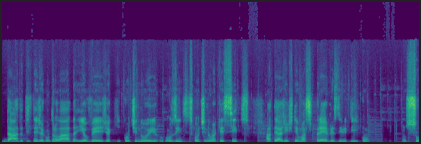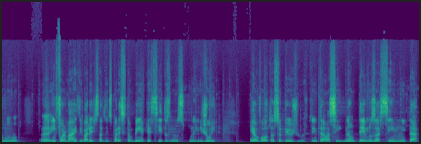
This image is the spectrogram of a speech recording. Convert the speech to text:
Dado que esteja controlada e eu veja que continue, os índices continuam aquecidos, até a gente tem umas prévias de, de consumo uh, informais de dos Estados Unidos, parece que estão bem aquecidos nos, em junho, eu volto a subir o juros. Então, assim, não temos assim muita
